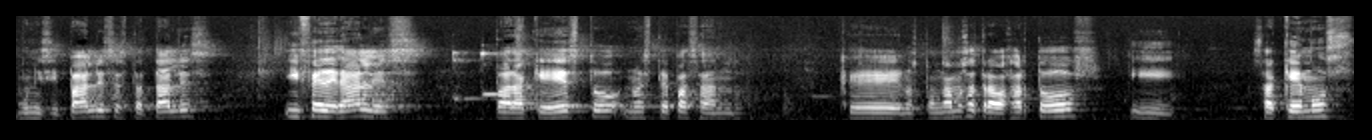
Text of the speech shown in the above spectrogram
municipales, estatales y federales para que esto no esté pasando, que nos pongamos a trabajar todos y saquemos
